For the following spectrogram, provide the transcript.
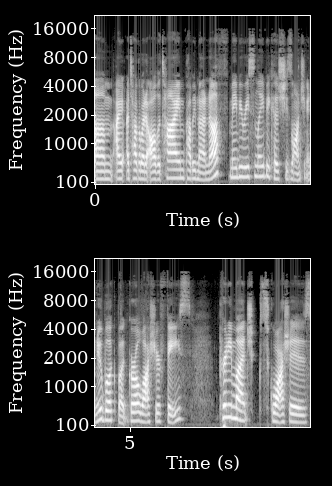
um, I, I, talk about it all the time, probably not enough, maybe recently because she's launching a new book, but Girl Wash Your Face pretty much squashes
